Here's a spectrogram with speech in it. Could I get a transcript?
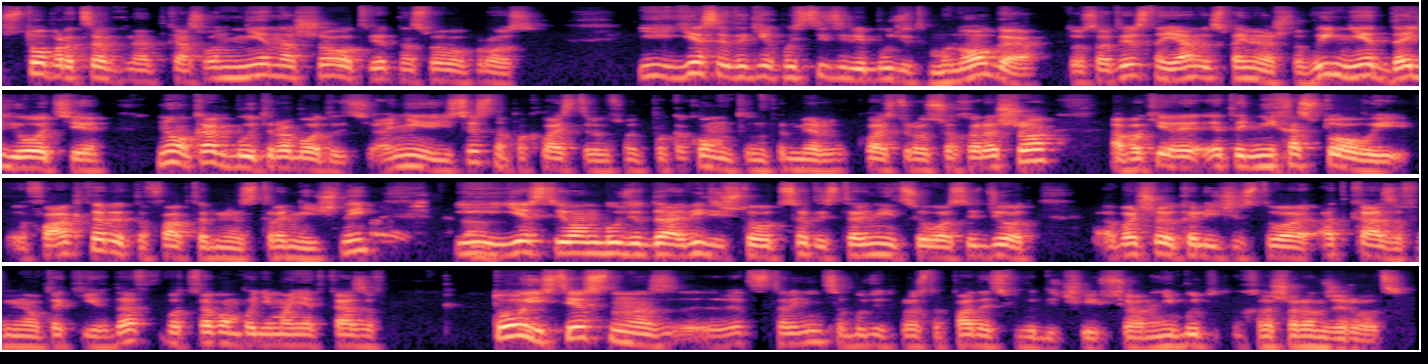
стопроцентный отказ. Он не нашел ответ на свой вопрос. И если таких посетителей будет много, то, соответственно, Яндекс поймет, что вы не даете. Ну, а как будет работать? Они, естественно, по кластерам по какому-то, например, кластеру все хорошо, а это не хостовый фактор, это фактор именно страничный. И если он будет, да, видеть, что вот с этой страницы у вас идет большое количество отказов именно вот таких, да, вот в таком понимании отказов, то, естественно, эта страница будет просто падать в выдаче, и все, она не будет хорошо ранжироваться.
